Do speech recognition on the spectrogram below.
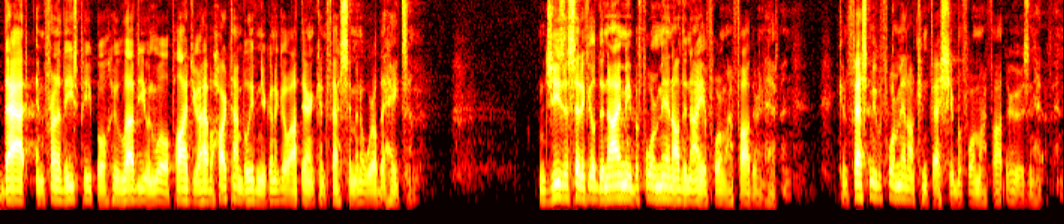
that in front of these people who love you and will applaud you, I have a hard time believing you're going to go out there and confess him in a world that hates him. And Jesus said, If you'll deny me before men, I'll deny you before my Father in heaven. Confess me before men, I'll confess you before my Father who is in heaven.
